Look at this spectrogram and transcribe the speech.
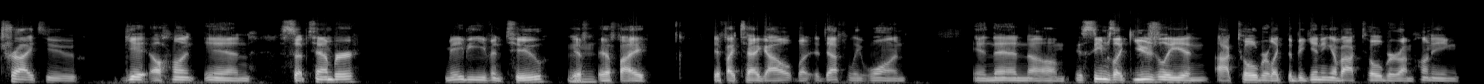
try to get a hunt in September, maybe even 2 if if I if I tag out, but it definitely one. And then um, it seems like usually in October, like the beginning of October, I'm hunting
